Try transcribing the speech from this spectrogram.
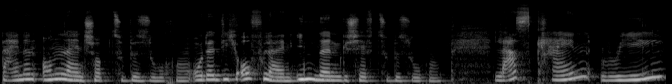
deinen Online-Shop zu besuchen oder dich offline in deinem Geschäft zu besuchen. Lass kein Reel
